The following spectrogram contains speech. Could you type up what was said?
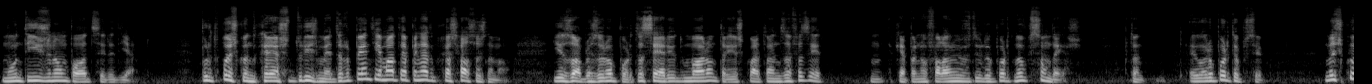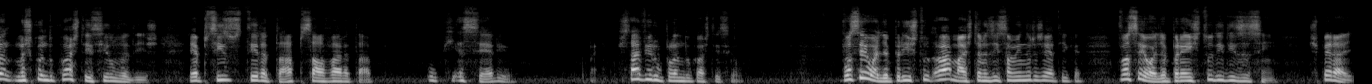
Montijo não pode ser adiado. Porque depois, quando cresce o turismo, é de repente e a malta é apanhada com as calças na mão. E as obras do aeroporto, a sério, demoram 3, 4 anos a fazer. Hum, que é para não falar no aeroporto novo, que são 10. Portanto, o aeroporto eu percebo. Mas quando, mas quando Costa e Silva diz é preciso ter a TAP, salvar a TAP, o que? A sério? Bem, está a ver o plano do Costa e Silva. Você olha para isto tudo, ah, mais transição energética. Você olha para isto tudo e diz assim, espera aí,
